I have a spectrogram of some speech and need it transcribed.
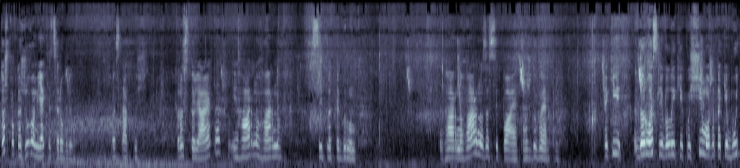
Тож покажу вам, як я це роблю. Ось так кущ розтоляєте і гарно-гарно сиплете ґрунт. Гарно-гарно засипаєте аж до верху. Такі дорослі великі кущі, може таке бути,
